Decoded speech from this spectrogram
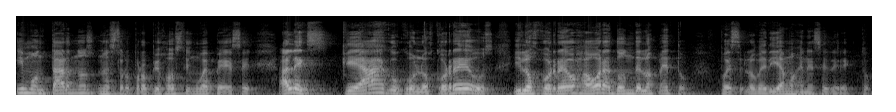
y montarnos nuestro propio hosting VPS. Alex, ¿qué hago con los correos? Y los correos ahora, ¿dónde los meto? Pues lo veríamos en ese directo.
